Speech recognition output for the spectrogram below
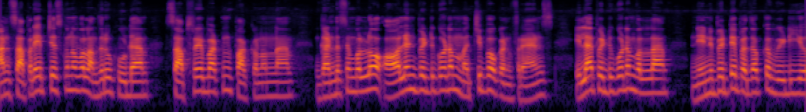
అండ్ సపరేట్ చేసుకున్న వాళ్ళందరూ కూడా సబ్స్క్రైబ్ బటన్ పక్కనున్న గంట సింబల్లో ఆల్ అండ్ పెట్టుకోవడం మర్చిపోకండి ఫ్రెండ్స్ ఇలా పెట్టుకోవడం వల్ల నేను పెట్టే ప్రతి ఒక్క వీడియో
